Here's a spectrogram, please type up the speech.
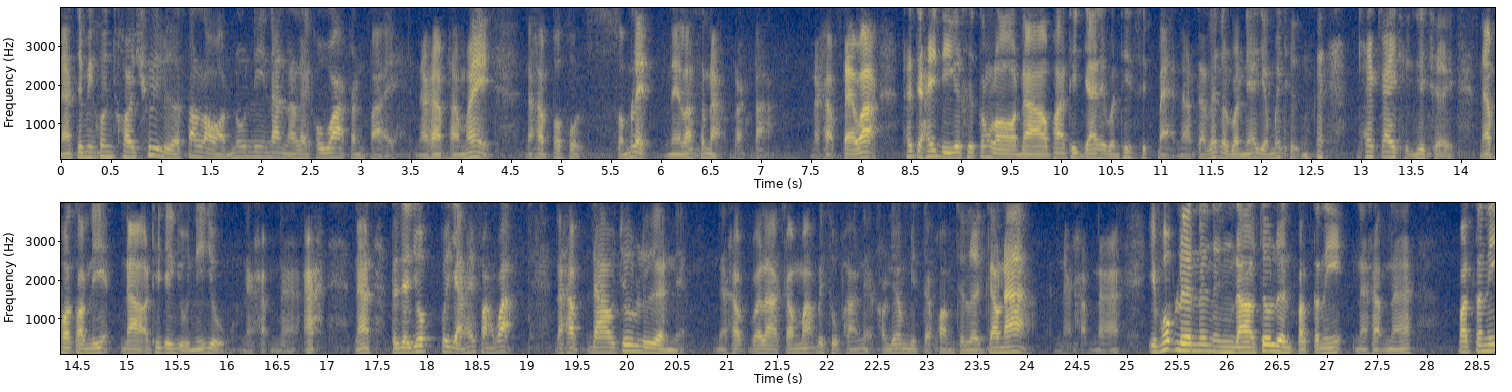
นะจะมีคนคอยช่วยเหลือตลอดนู่นนี่นั่นอะไรก็ว่ากันไปนะครับทำให้นะครับประสบสำเร็จในลักษณะต่างๆนะครับ แต่ว่าถ้าจะให้ดีก็คือต้องรอดาวพระอาทิตย์ย้ายในวันที่ 18นะแต่ถ้าเกิดวันนี้ยังไม่ถึงแค่ใกล้ถึงเฉยๆนะเพราะตอนนี้ดาวอาทิตย์ยังอยู่นี้อยู่นะครับนะอะนะแต่จะยกตัวอย่างให้ฟังว่านะครับ ดาวเจ้าเรือนเนี่ย นะครับเวลากรรมะไปสุภาเนี่ยเขาเรียกมีแต่ความเจริญก้าวหน้านะครับนะอีกภพเรือนหนึ่งหนึ่งดาวเจ้าเรือนปัตตนินะครับนะปัตตานี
